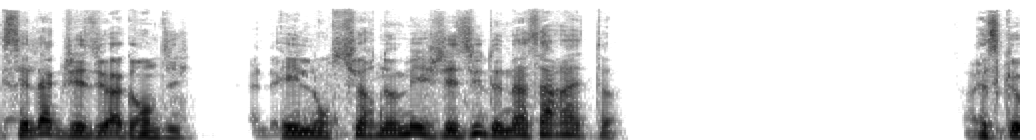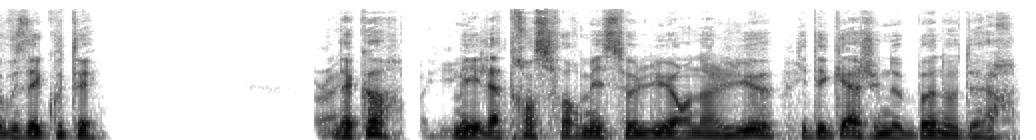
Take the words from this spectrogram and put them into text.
C'est là que Jésus a grandi. Et ils l'ont surnommé Jésus de Nazareth. Est-ce que vous écoutez? D'accord Mais il a transformé ce lieu en un lieu qui dégage une bonne odeur.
